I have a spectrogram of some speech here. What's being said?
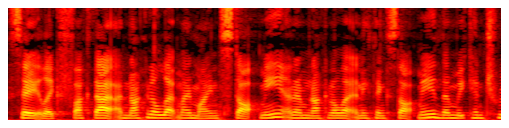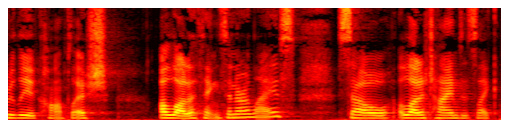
say, like, fuck that, I'm not going to let my mind stop me and I'm not going to let anything stop me, then we can truly accomplish a lot of things in our lives. So a lot of times it's like,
